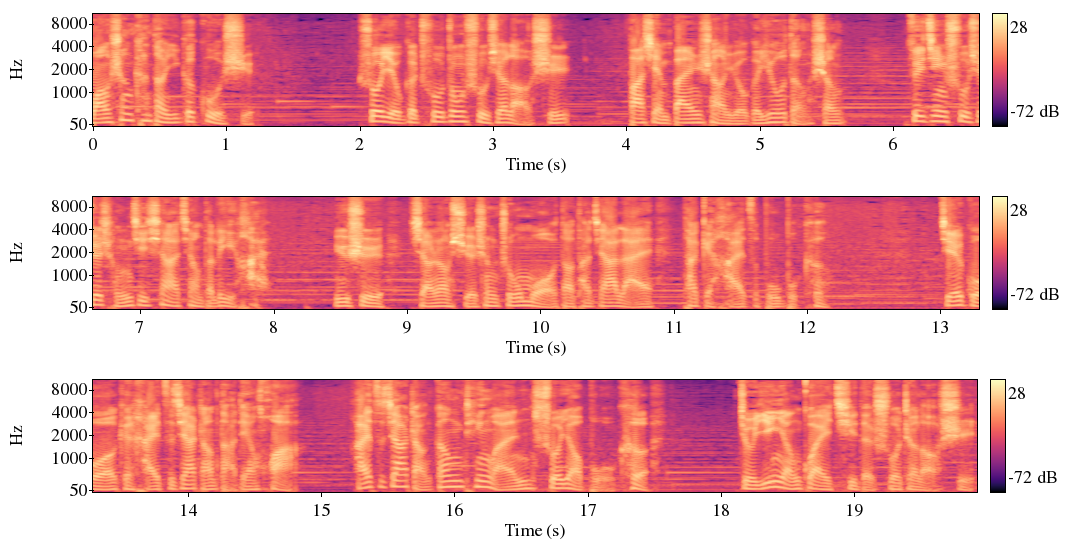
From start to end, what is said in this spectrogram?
网上看到一个故事，说有个初中数学老师，发现班上有个优等生，最近数学成绩下降的厉害，于是想让学生周末到他家来，他给孩子补补课，结果给孩子家长打电话。孩子家长刚听完说要补课，就阴阳怪气地说：“这老师，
